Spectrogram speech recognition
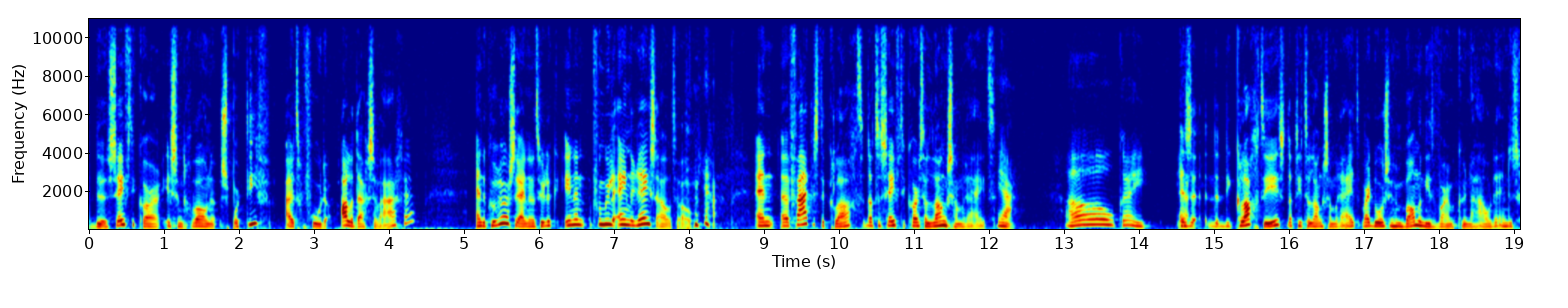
de safety car is een gewone sportief uitgevoerde alledaagse wagen. En de coureurs rijden natuurlijk in een Formule 1 raceauto. Ja. En eh, vaak is de klacht dat de safety car te langzaam rijdt. Ja. Oh, oké. En Ja. ze, de- die klacht is dat hij te langzaam rijdt, waardoor ze hun banden niet warm kunnen houden en dus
